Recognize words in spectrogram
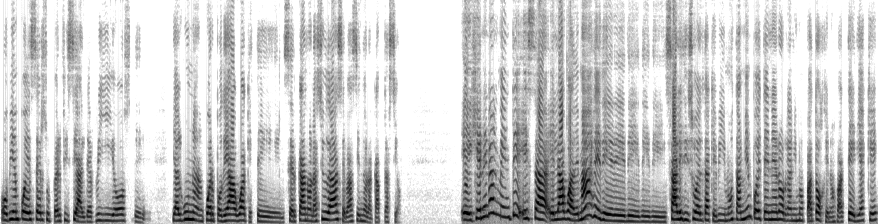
o bien puede ser superficial, de ríos, de, algún cuerpo de agua que esté cercano a la ciudad, se va haciendo la captación. Eh, generalmente el agua, además de, de, sales disueltas que vimos, también puede tener organismos patógenos, bacterias, que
